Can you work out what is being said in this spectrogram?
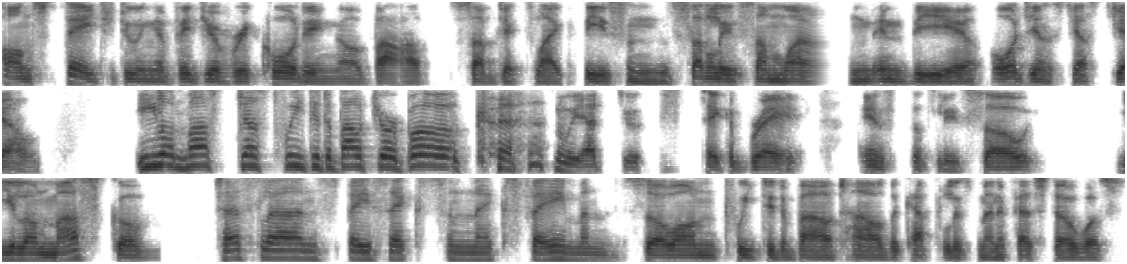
on stage doing a video recording about subjects like these, and suddenly someone in the audience just yelled, Elon Musk just tweeted about your book. we had to take a break instantly. So, Elon Musk of Tesla and SpaceX and X fame and so on tweeted about how the Capitalist Manifesto was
